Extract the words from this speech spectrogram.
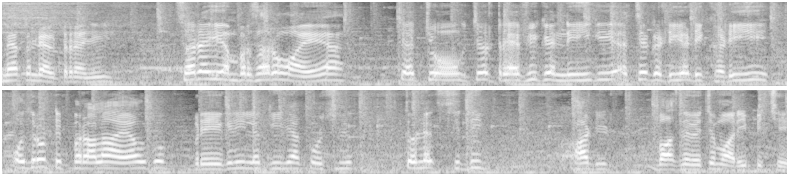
ਮੈਂ ਕੰਡਕਟਰ ਹਾਂ ਜੀ। ਸਰ ਅਸੀਂ ਅੰਮ੍ਰਿਤਸਰੋਂ ਆਏ ਆ ਤੇ ਚੌਂਕ 'ਚ ਟ੍ਰੈਫਿਕ ਇੰਨੀ ਸੀ ਕਿ ਇੱਥੇ ਗੱਡੀ ਸਾਡੀ ਖੜੀ ਸੀ। ਉਧਰੋਂ ਟਿੱਪਰ ਵਾਲਾ ਆਇਆ ਉਹ ਕੋ ਬ੍ਰੇਕ ਨਹੀਂ ਲੱਗੀ ਜਾਂ ਕੁਛ ਨਹੀਂ ਤੇ ਉਹਨੇ ਸਿੱਧੀ ਸਾਡੀ ਬੱਸ ਦੇ ਵਿੱਚ ਮਾਰੀ ਪਿੱਛੇ।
